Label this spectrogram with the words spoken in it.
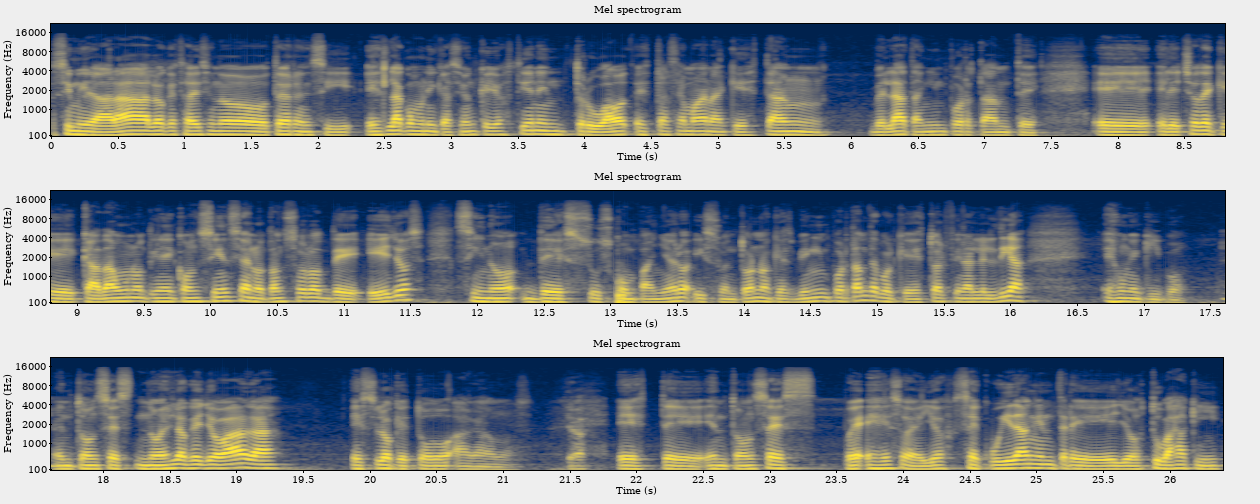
similar a lo que está diciendo Terence, es la comunicación que ellos tienen throughout esta semana que es tan, ¿verdad? Tan importante. Eh, el hecho de que cada uno tiene conciencia no tan solo de ellos, sino de sus compañeros y su entorno, que es bien importante porque esto al final del día es un equipo. Entonces, no es lo que yo haga, es lo que todos hagamos. Este, entonces, pues es eso, ellos se cuidan entre ellos, tú vas aquí,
